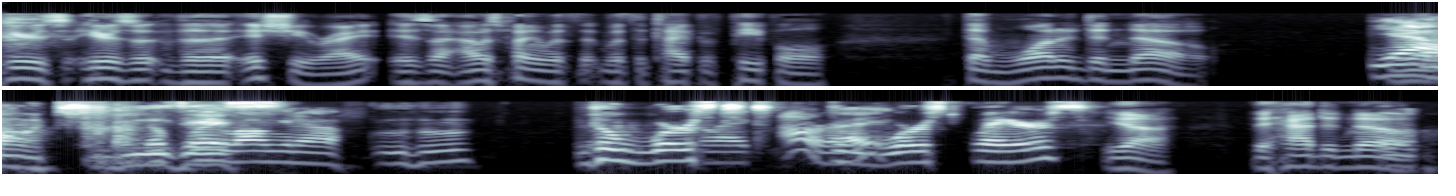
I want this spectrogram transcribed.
here's here's the issue, right? Is that I was playing with with the type of people that wanted to know. Yeah. Oh, They'll Jesus. play long enough. Mm-hmm. The worst, Like, all right. the worst players. Yeah, they had to know, Oh.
